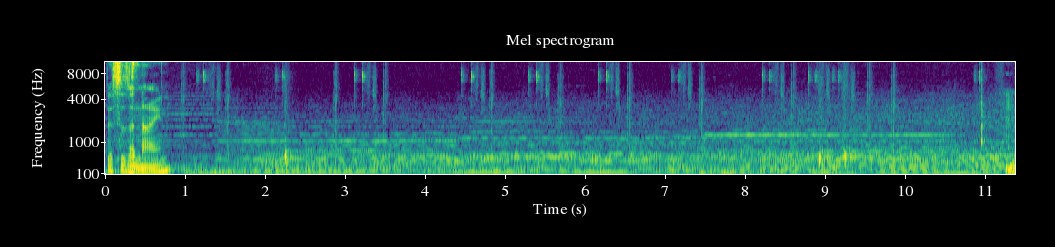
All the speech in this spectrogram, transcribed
This is a nine. Hmm.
